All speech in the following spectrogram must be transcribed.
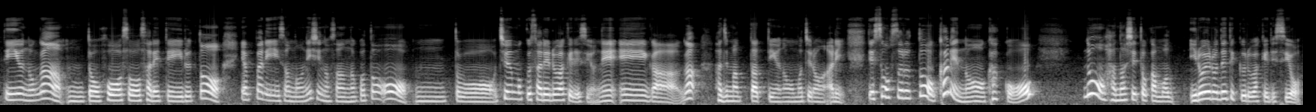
っていうのが、うんと、放送されているとやっぱりその西野さんのことをうんと注目されるわけですよね映画が始まったっていうのももちろんあり。でそうすると彼の過去の話とかもいろいろ出てくるわけですよ。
